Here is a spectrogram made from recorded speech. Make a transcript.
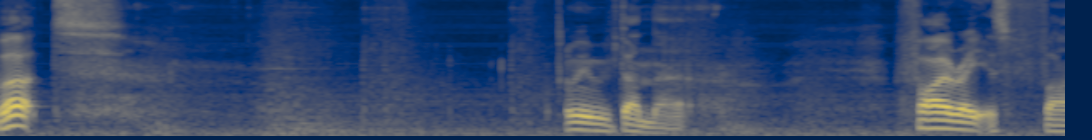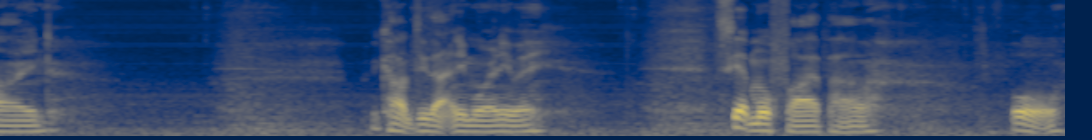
But I mean, we've done that. Fire rate is fine. We can't do that anymore anyway. Let's get more firepower. Or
